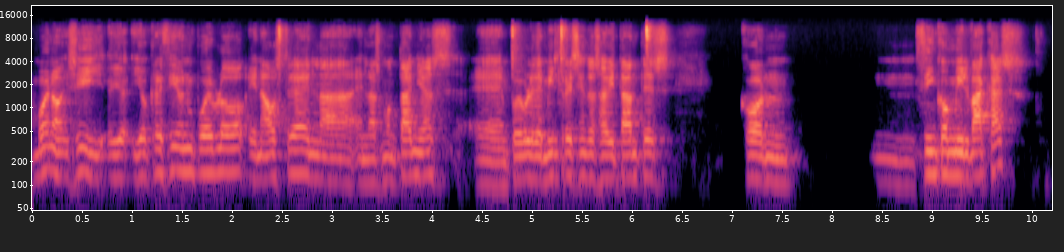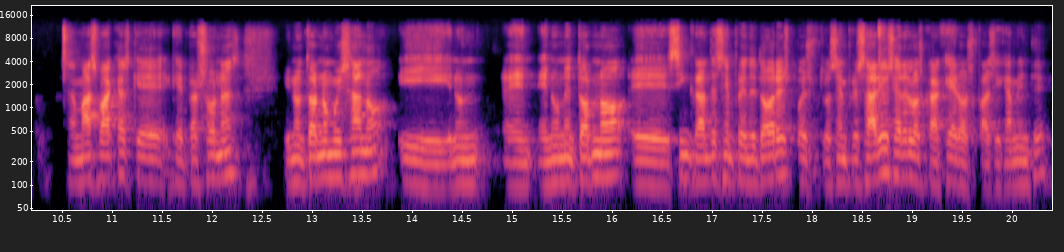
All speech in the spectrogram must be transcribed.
Bueno, sí, yo, crecí en un pueblo en Austria, en, las montañas, eh, un pueblo de 1.300 habitantes con 5.000 mm, vacas, o sea, más vacas que, personas, en un entorno muy sano y en un, entorno eh, sin grandes emprendedores, pues los empresarios eran los cajeros, básicamente.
